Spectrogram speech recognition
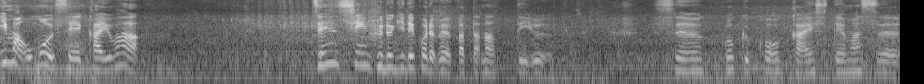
今思う正解は全身古着で来ればよかったなっていうすっごく後悔してます。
